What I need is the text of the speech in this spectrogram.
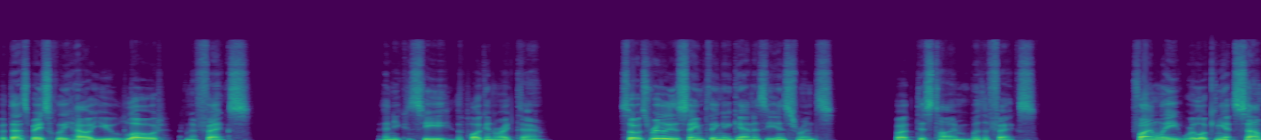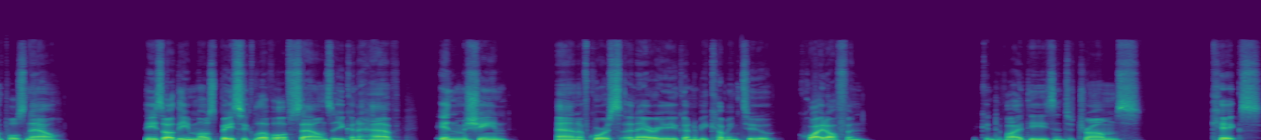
But that's basically how you load an effects, and you can see the plugin right there. So it's really the same thing again as the instruments, but this time with effects. Finally, we're looking at samples now. These are the most basic level of sounds that you're going to have in the Maschine, and of course, an area you're going to be coming to quite often. We can divide these into drums, kicks,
